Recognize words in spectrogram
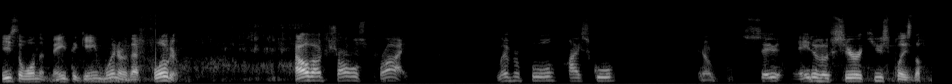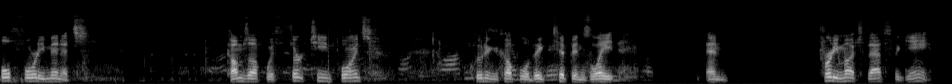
He's the one that made the game winner, that floater. How about Charles Pride? Liverpool High School, you know, native of Syracuse, plays the full 40 minutes, comes up with 13 points, including a couple of big tip ins late, and pretty much that's the game.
